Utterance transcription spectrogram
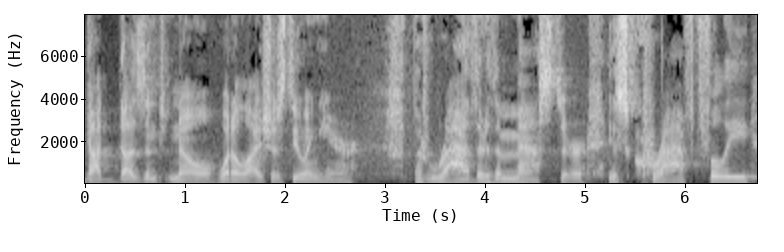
God doesn't know what Elijah's doing here. But rather, the master is craftfully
